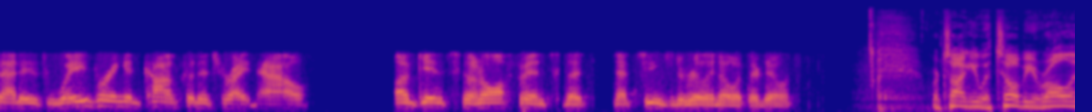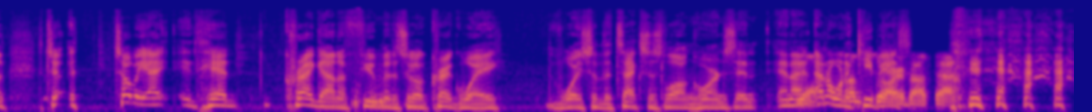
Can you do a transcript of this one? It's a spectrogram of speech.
that is wavering in confidence right now against an offense that that seems to really know what they're doing. We're talking with Toby Rowland. T- Toby, I had Craig on a few minutes ago. Craig Way, the voice of the Texas Longhorns, and and yeah, I, I, don't want to keep sorry asking. about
